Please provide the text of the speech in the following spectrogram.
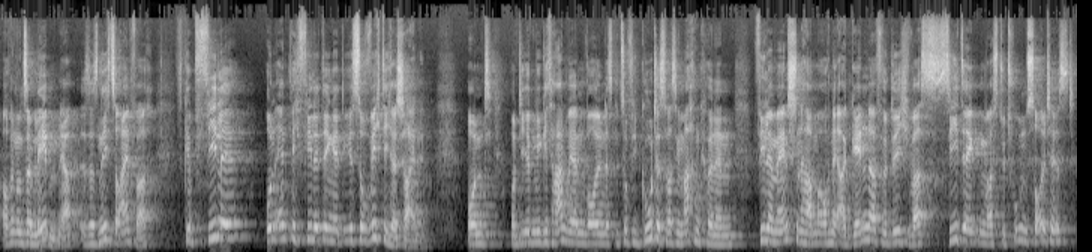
auch in unserem Leben, ja, ist es nicht so einfach. Es gibt viele, unendlich viele Dinge, die so wichtig erscheinen und, und die irgendwie getan werden wollen. Es gibt so viel Gutes, was sie machen können. Viele Menschen haben auch eine Agenda für dich, was sie denken, was du tun solltest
